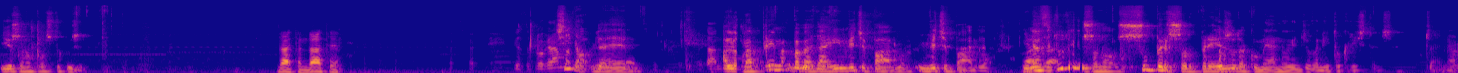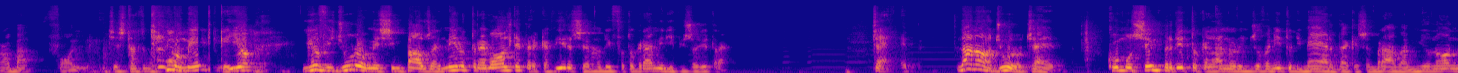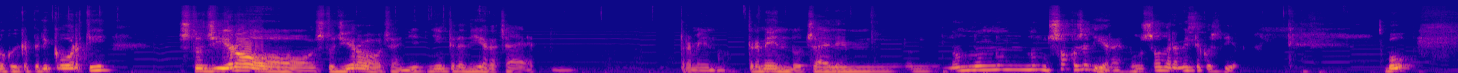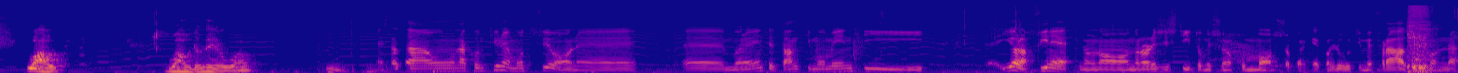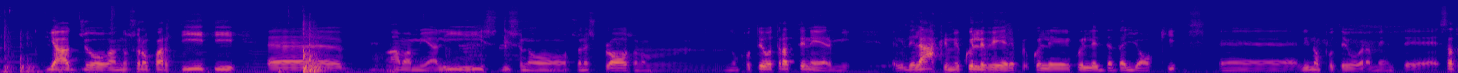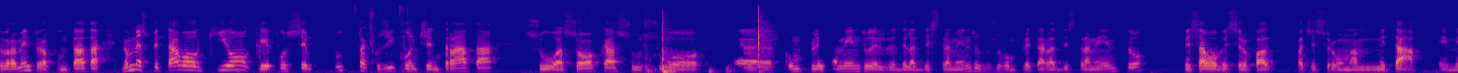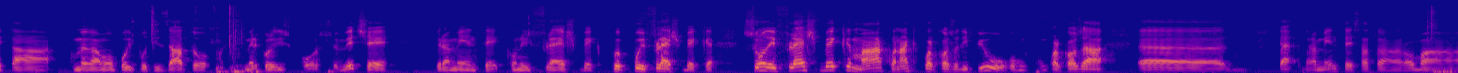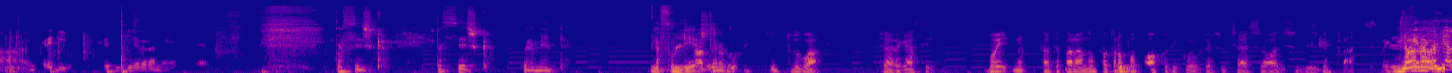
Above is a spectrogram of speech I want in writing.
Io sono a posto così. Andate, andate. Questo programma Sì, no, eh, Allora, prima, vabbè, dai, invece parlo. Invece parlo. Vai, Innanzitutto, io sono super sorpreso da come hanno ringiovanito Christensen. Cioè, una roba folle. C'è stato dei momenti che io, io vi giuro, ho messo in pausa almeno tre volte per capire se erano dei fotogrammi di episodio 3. Cioè, no, no, giuro, cioè, come ho sempre detto che l'hanno ringiovanito di merda, che sembrava mio nonno con i capelli corti, sto giro, sto giro, cioè, ni- niente da dire, cioè, tremendo, tremendo, cioè, le- non, non- non- non so cosa dire, non so veramente cosa dire. Boh, wow, wow, davvero wow. È stata una continua emozione, eh, veramente tanti momenti. Io alla fine non ho, non ho resistito, mi sono commosso perché con le ultime frasi, con il viaggio, quando sono partiti, eh, mamma mia, lì, lì sono, sono esploso, non, non potevo trattenermi. Eh, Le lacrime, quelle vere, quelle, quelle da- dagli occhi, eh, lì non potevo veramente. È stata veramente una puntata. Non mi aspettavo anch'io che fosse tutta così concentrata su Ahsoka, sul suo eh, completamento del- dell'addestramento, sul suo completare l'addestramento. Pensavo fa- facessero una metà e metà come avevamo poi ipotizzato mercoledì scorso. Invece veramente con il flashback, poi, poi i flashback sono dei flashback ma con anche qualcosa di più, con, con qualcosa eh, beh, veramente è stata una roba incredibile, incredibile veramente. Pazzesca, pazzesca, veramente. Una follia sta roba qui. Tutto qua. Cioè, ragazzi, voi state parlando un po' troppo poco di quello che è successo oggi su Disney Plus. No, no, non io,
